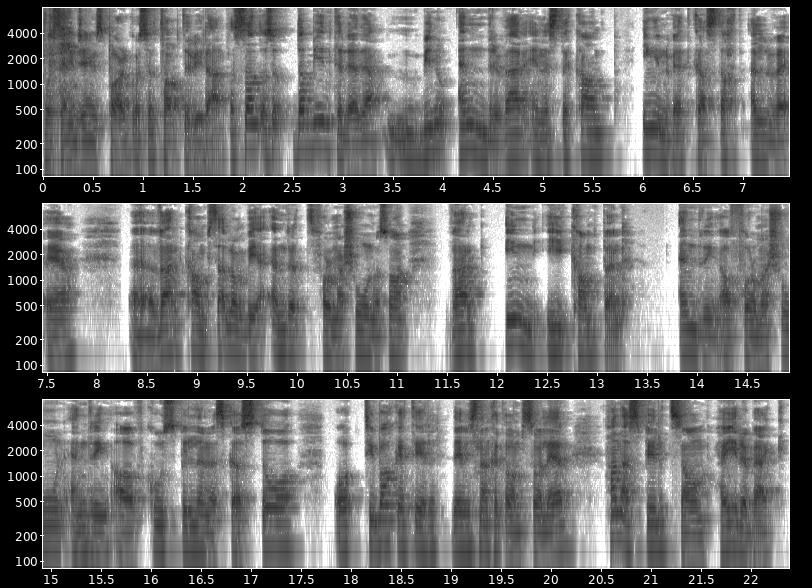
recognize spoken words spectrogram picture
på St. James Park, og så tapte vi der. Og og så, da begynte det. Det begynner å endre hver eneste kamp. Ingen vet hva Start 11 er. Uh, hver kamp, selv om vi har endret formasjon og sånn, hver inn i kampen. Endring av formasjon, endring av hvor spillerne skal stå. Og tilbake til det vi snakket om Soler. Han har spilt som høyreback,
